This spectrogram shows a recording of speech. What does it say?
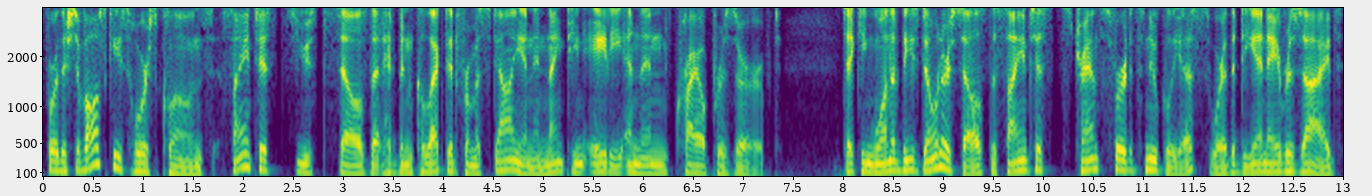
For the Przewalski's horse clones, scientists used cells that had been collected from a stallion in 1980 and then cryopreserved. Taking one of these donor cells, the scientists transferred its nucleus, where the DNA resides,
